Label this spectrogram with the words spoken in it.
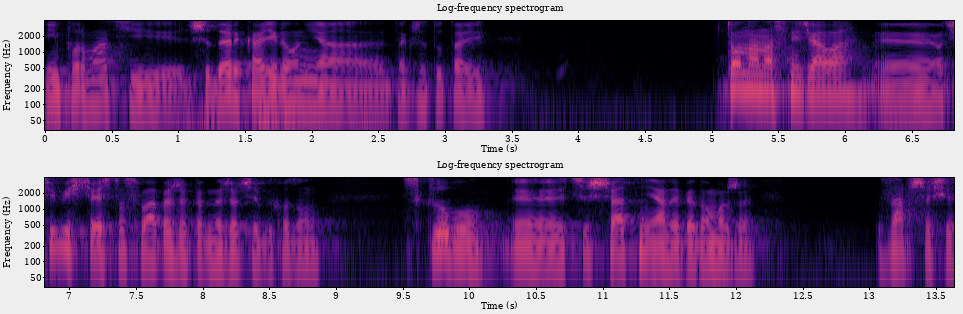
informacji, szyderka, ironia, także tutaj to na nas nie działa. Yy, Oczywiście jest to słabe, że pewne rzeczy wychodzą z klubu yy, czy z szatni, ale wiadomo, że zawsze się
